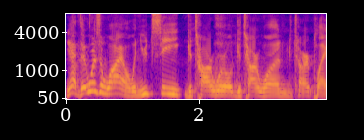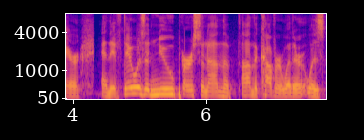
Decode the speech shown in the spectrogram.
Yeah, there was a while when you'd see Guitar World, Guitar One, Guitar Player, and if there was a new person on the on the cover, whether it was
